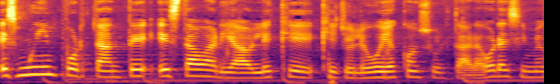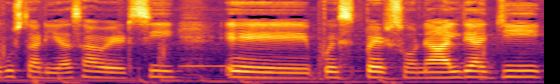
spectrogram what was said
es muy importante esta variable que, yo le voy a consultar. Ahora sí me gustaría saber si eh, pues personal de allí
